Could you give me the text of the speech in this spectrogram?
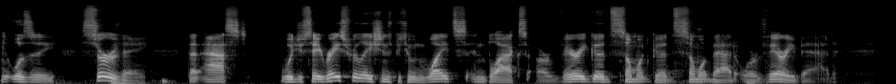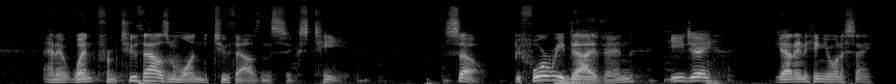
It was a survey that asked Would you say race relations between whites and blacks are very good, somewhat good, somewhat bad, or very bad? And it went from 2001 to 2016. So, before we dive in, EJ, you got anything you want to say?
